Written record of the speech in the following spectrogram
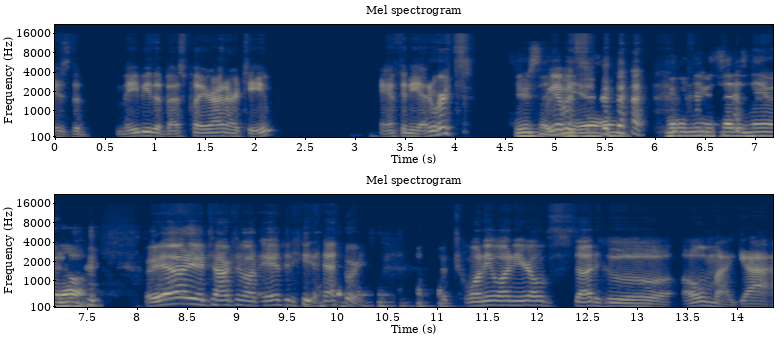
is the maybe the best player on our team, Anthony Edwards. Seriously, we haven't, haven't even said his name at all. We haven't even talked about Anthony Edwards, a 21 year old stud who, oh my God,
